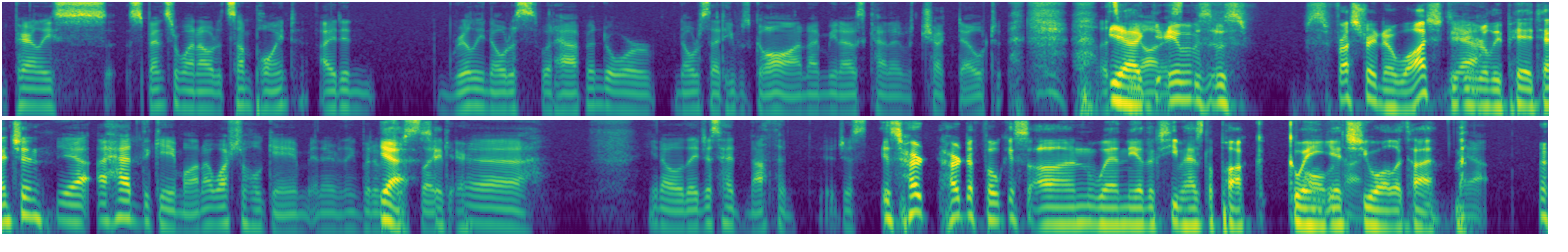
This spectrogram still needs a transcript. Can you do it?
apparently S- Spencer went out at some point. I didn't really notice what happened or notice that he was gone. I mean, I was kind of checked out. Yeah, it was it was frustrating to watch. Didn't Yeah. really pay attention. Yeah, I had the game on. I watched the whole game and everything, but it was Yeah, just like, uh, you know, they just had nothing. It just, It's hard hard to focus on when the other team has the puck going against you all the time. yeah.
